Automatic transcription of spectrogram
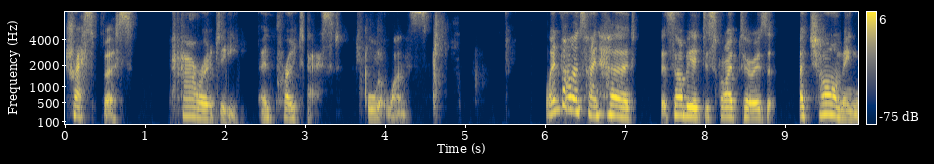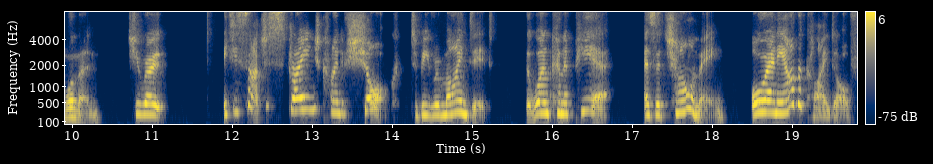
trespass, parody, and protest all at once. When Valentine heard that somebody had described her as a charming woman, she wrote, it is such a strange kind of shock to be reminded that one can appear as a charming or any other kind of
